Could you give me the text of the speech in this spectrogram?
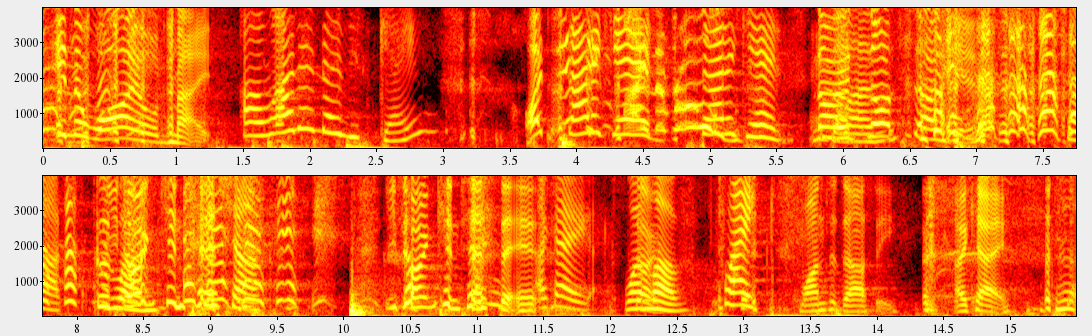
meant in the wild, mate. Oh, I don't know this game. I didn't Start explain again. the Start rules. again. No, it's not starting. Sharks. Good you ones. don't contest. Sharks. You don't contest the end. Okay. One So- love. Flake. One to Darcy. Okay.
